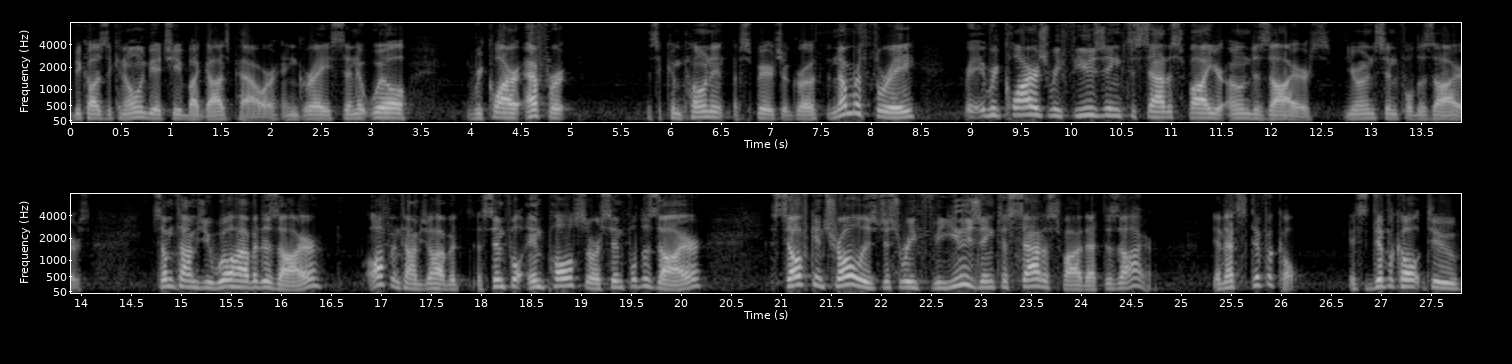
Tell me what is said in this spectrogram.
because it can only be achieved by God's power and grace, and it will require effort as a component of spiritual growth. Number three, it requires refusing to satisfy your own desires, your own sinful desires. Sometimes you will have a desire, oftentimes you'll have a, a sinful impulse or a sinful desire. Self control is just refusing to satisfy that desire. And that's difficult. It's difficult to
